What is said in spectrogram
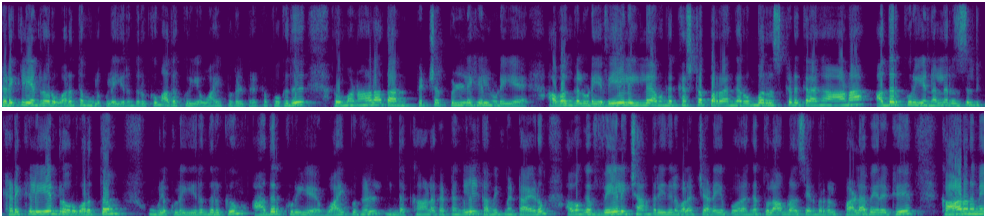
கிடைக்கலையன்ற ஒரு வருத்தம் உங்களுக்குள்ளே இருந்திருக்கும். அதற்குரிய வாய்ப்புகள் பிறக்க போகுது. ரொம்ப நாளாக தான் பெற்ற பிள்ளைகளினுடைய அவங்களுடைய வேலையில் அவங்க கஷ்டப்படுறாங்க ரொம்ப ரிஸ்க் எடுக்கிறாங்க. ஆனால் அதற்குரிய நல்ல ரிசல்ட் கிடைக்கலையேன்ற ஒரு வருத்தம் உங்களுக்குள்ளே இருந்திருக்கும். அதற்குரிய வாய்ப்புகள் இந்த காலகட்டங்களில் கமிட்மெண்ட் ஆகிடும் அவங்க வேலை சார்ந்த ரீதியில் வளர்ச்சி அடைய போறாங்க. துலாம் ராசி என்பர்கள் பல பேருக்கு காரணமே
